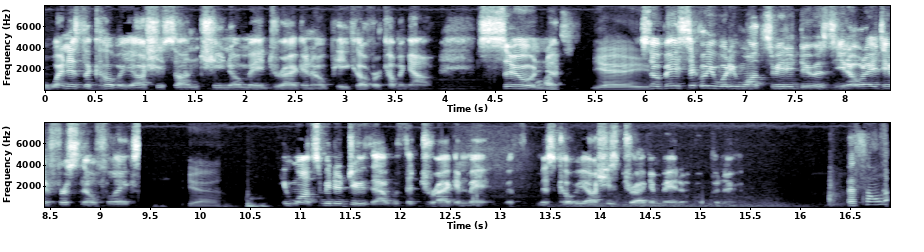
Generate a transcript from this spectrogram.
When is the Kobayashi-san Chi no Maid Dragon OP cover coming out? Soon. What? Yay! So basically, what he wants me to do is, you know what I did for Snowflakes? yeah. He wants me to do that with the Dragon Maid, with Miss Kobayashi's Dragon Maid opening. That sounds.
